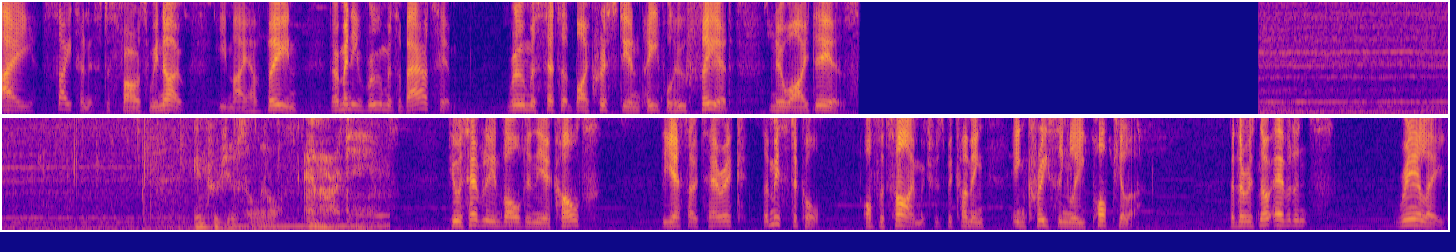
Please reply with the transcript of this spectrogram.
a Satanist, as far as we know. He may have been. There are many rumours about him. Rumours set up by Christian people who feared new ideas. Introduce a little anarchy. He was heavily involved in the occult, the esoteric, the mystical of the time, which was becoming increasingly popular. But there is no evidence, really,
